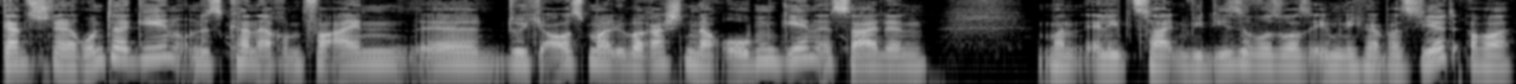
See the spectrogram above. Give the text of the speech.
ganz schnell runtergehen und es kann auch im Verein äh, durchaus mal überraschend nach oben gehen, es sei denn, man erlebt Zeiten wie diese, wo sowas eben nicht mehr passiert, aber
